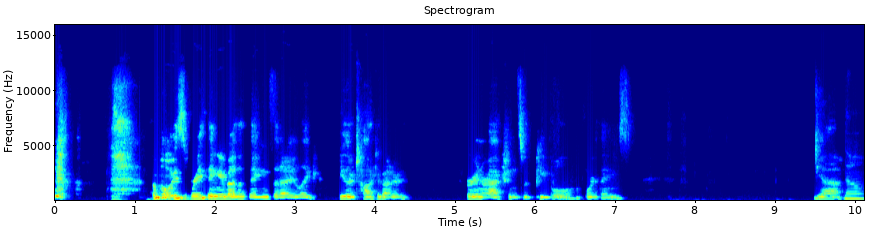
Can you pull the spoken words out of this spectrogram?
i'm always rethinking about the things that i like either talked about or or interactions with people or things. Yeah. No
